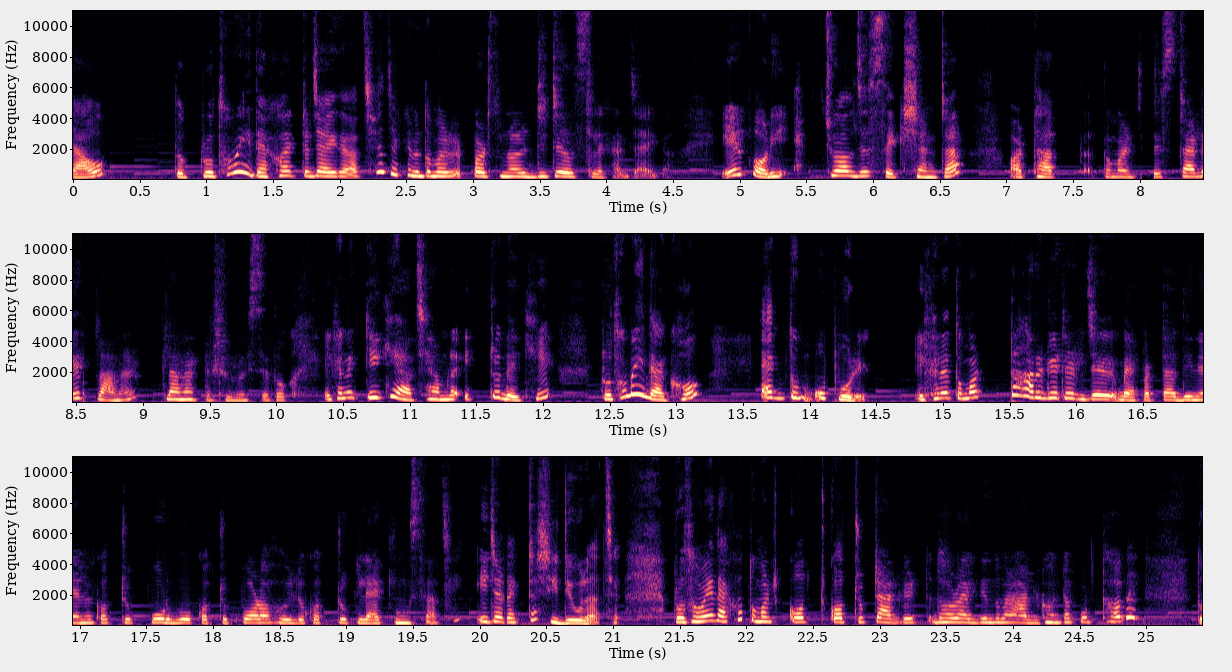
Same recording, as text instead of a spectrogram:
যাও তো প্রথমেই দেখো একটা জায়গা আছে যেখানে তোমার পার্সোনাল ডিটেলস লেখার জায়গা। এরপরই অ্যাকচুয়াল যে সেকশনটা অর্থাৎ তোমার যে স্টাডি প্ল্যানার প্ল্যানারটা শুরু হয়েছে। তো এখানে কি কি আছে আমরা একটু দেখি। প্রথমেই দেখো, একদম উপরে এখানে তোমার টার্গেটের যে ব্যাপারটা, দিনে আমি কতটুক পড়ব, কতটুক পড়া হইল, কতটুক ল্যাকিংস আছে, এটার একটা শিডিউল আছে। প্রথমে দেখো তোমার কত, কতটুক টার্গেট ধরো একদিন তোমার আট ঘণ্টা পড়তে হবে, তো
